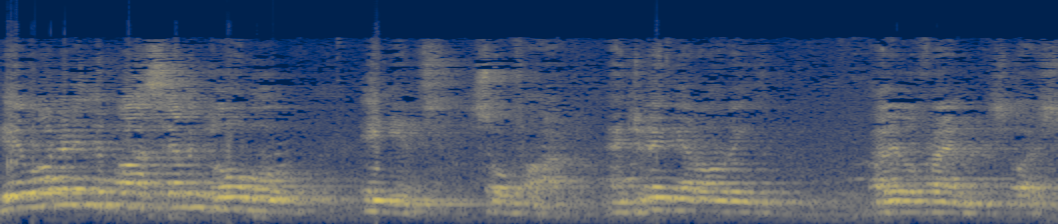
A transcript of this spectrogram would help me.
We have honored in the past seven global Indians so far, and today we are honoring my little friend Sparsh.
